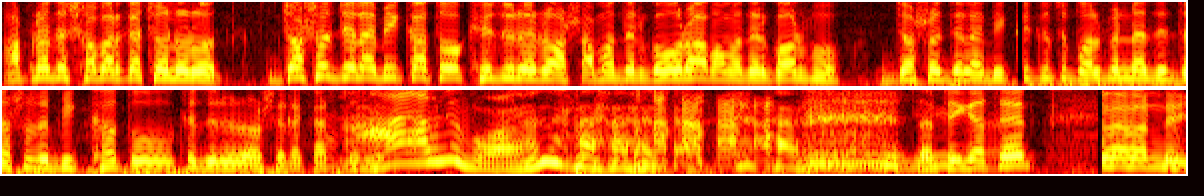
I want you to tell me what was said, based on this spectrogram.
আপনাদের সবার কাছে অনুরোধ যশোর জেলা বিখ্যাত খেজুরের রস আমাদের গৌরব আমাদের গর্ব। যশোর জেলা বিখ্যাত কিছু বলবেন না যে যশোরের বিখ্যাত খেজুরের রস এটা কাটতেছে হ্যাঁ আপনি বলেন। তা ঠিক আছে ব্যাপার নেই।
